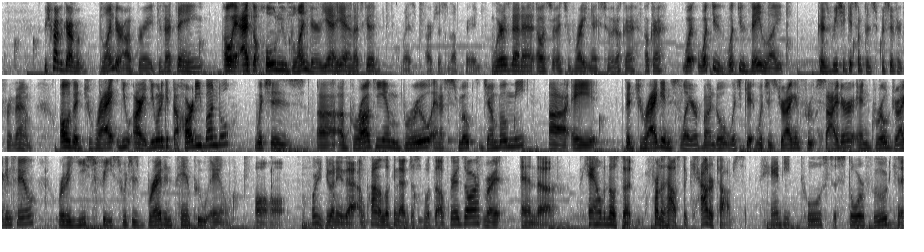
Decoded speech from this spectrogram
We should probably grab a blender upgrade because that thing. Oh, it adds a whole new blender. Yeah, yeah, that's good. Somebody's purchased an upgrade. Where's that at? Oh, it's it's right next to it. Okay, okay. What what do what do they like? Because we should get something specific for them. Oh, the drag. You all right? Do you want to get the Hardy bundle, which is uh, a Grogium brew and a smoked jumbo meat? Uh, a the Dragon Slayer bundle, which get which is dragon fruit cider and grilled dragon tail, or the Yeast Feast, which is bread and pampu ale. Oh, before you do any of that, I'm kind of looking at just what the upgrades are, Right. and uh, I can't help but notice that front of the house, the countertops, handy tools to store food can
